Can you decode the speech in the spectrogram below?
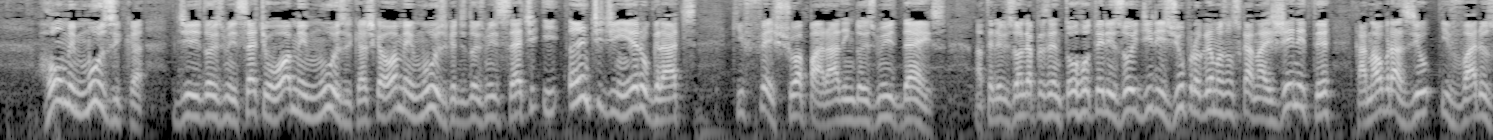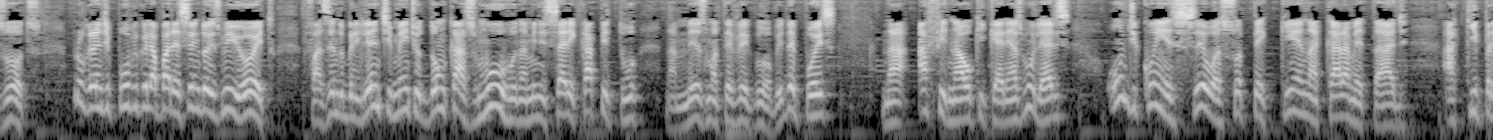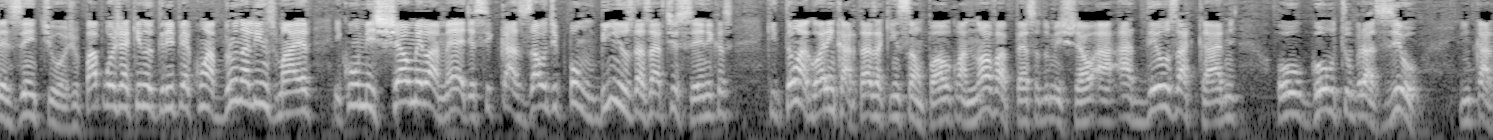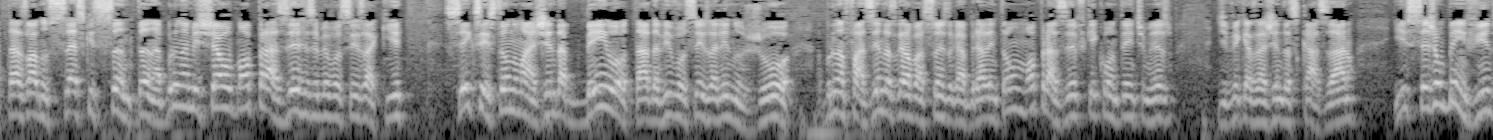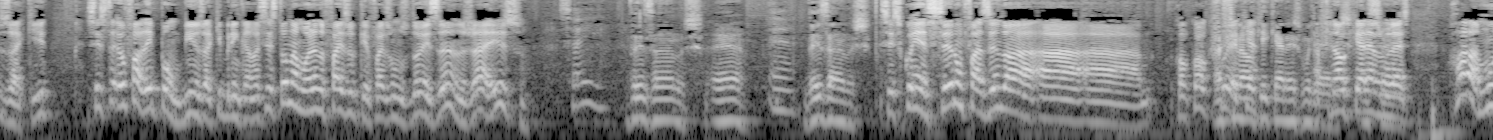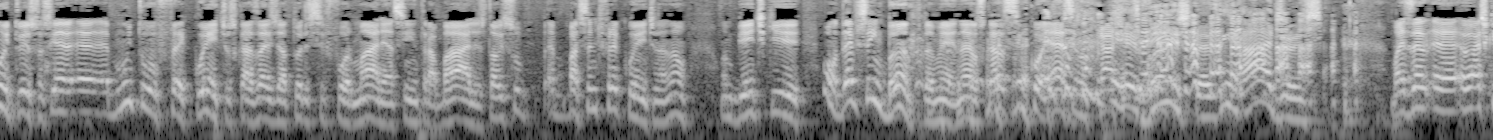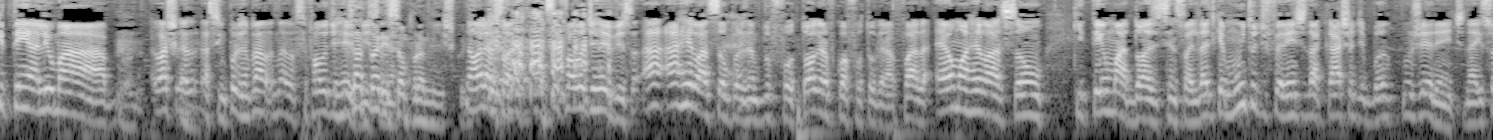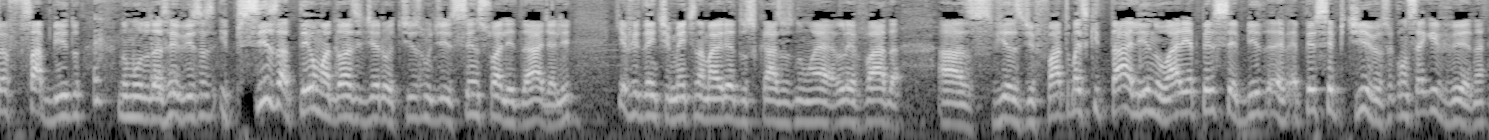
Home Música de 2007, ou Homem Música, acho que é Homem Música de 2007 e Antidinheiro Grátis, que fechou a parada em 2010. Na televisão ele apresentou, roteirizou e dirigiu programas nos canais GNT, Canal Brasil e vários outros. Para o grande público ele apareceu em 2008, fazendo brilhantemente o Dom Casmurro na minissérie Capitu, na mesma TV Globo. E depois na Afinal o que Querem as Mulheres, onde conheceu a sua pequena cara metade, aqui presente hoje. O papo hoje aqui no Trip é com a Bruna Linsmaier e com o Michel Melamed, esse casal de pombinhos das artes cênicas, que estão agora em cartaz aqui em São Paulo com a nova peça do Michel, a Adeus à Carne, ou Go to Brasil, em cartaz lá no Sesc Santana. Bruna Michel, maior prazer receber vocês aqui. Sei que vocês estão numa agenda bem lotada, vi vocês ali no Jô, a Bruna fazendo as gravações da Gabriela, então, um maior prazer, fiquei contente mesmo de ver que as agendas casaram. E sejam bem-vindos aqui. Vocês, eu falei pombinhos aqui brincando, mas vocês estão namorando faz o quê? Faz uns dois anos já, é isso? Isso aí. Dois anos, é. é. Dois anos. Vocês conheceram fazendo a. a, a qual, qual foi? Afinal, o que querem as mulheres. Afinal, o que querem as mulheres. Rola muito isso, assim, é, é, muito frequente os casais de atores se formarem assim em trabalhos e tal. Isso é bastante frequente, não é não? Um ambiente que, bom, deve ser em banco também, né? Os caras se conhecem no caixa. Em revistas, em rádios. Mas é, é, eu acho que tem ali uma. Eu acho, assim, por exemplo, você falou de revista. Os atores né? são promíscuos. Não, olha só, você falou de revista. A, a, relação, por exemplo, do fotógrafo com a fotografada é uma relação que tem uma dose de sensualidade que é muito diferente da caixa de banco com o gerente, né? Isso é sabido no mundo das revistas e precisa ter uma dose de erotismo, de sensualidade ali, que evidentemente na maioria dos casos não é levada as vias de fato, mas que está ali no ar e é percebido, é, é perceptível, você consegue ver, né?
